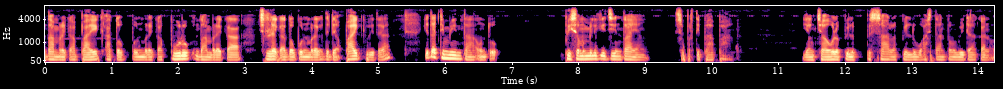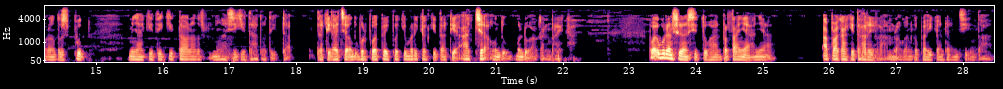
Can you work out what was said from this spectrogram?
entah mereka baik ataupun mereka buruk, entah mereka jelek ataupun mereka tidak baik gitu ya. Kita diminta untuk bisa memiliki cinta yang seperti Bapa yang jauh lebih besar, lebih luas tanpa membedakan orang tersebut menyakiti kita, orang tersebut mengasihi kita atau tidak. Kita diajak untuk berbuat baik bagi mereka, kita diajak untuk mendoakan mereka. Bapak Ibu dan Saudara Tuhan, pertanyaannya, apakah kita rela melakukan kebaikan dan cinta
